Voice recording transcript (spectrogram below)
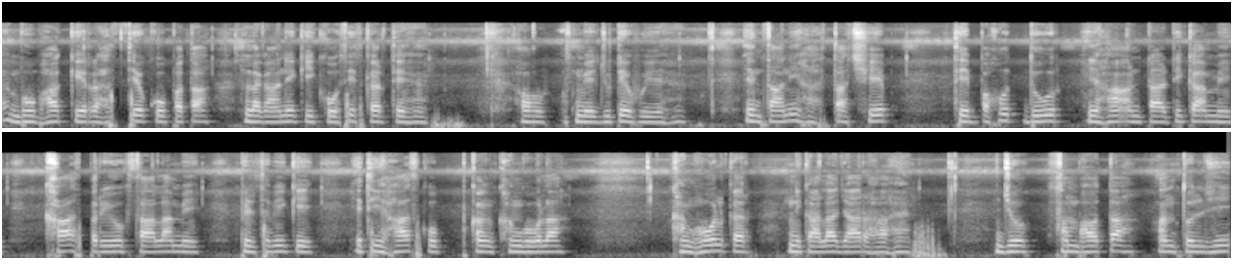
भूभाग के रहस्यों को पता लगाने की कोशिश करते हैं और उसमें जुटे हुए हैं। इंसानी हस्तक्षेप से बहुत दूर यहाँ अंटार्कटिका में खास प्रयोगशाला में पृथ्वी के इतिहास को खंगोला खंगोल कर निकाला जा रहा है। जो संभवतः अनसुलझी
